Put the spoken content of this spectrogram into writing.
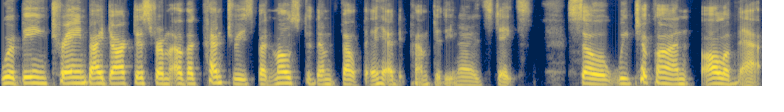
were being trained by doctors from other countries, but most of them felt they had to come to the United States. So we took on all of that.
